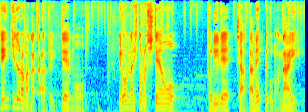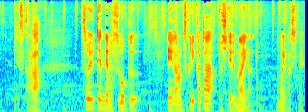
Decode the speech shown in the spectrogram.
電気ドラマだからといって、もう、いろんな人の視点を取り入れちゃダメってことはないですから、そういう点でもすごく映画の作り方としてうまいなと思いましたね。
